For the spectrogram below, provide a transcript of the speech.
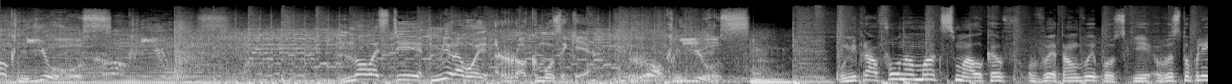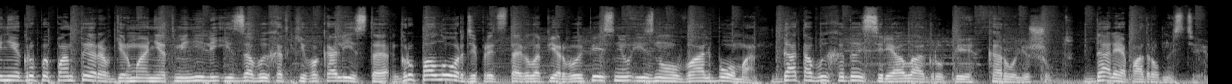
Rock News. Новости мировой рок-музыки. Rock News. У микрофона Макс Малков в этом выпуске. Выступление группы «Pantera» в Германии отменили из-за выходки вокалиста. Группа «Lordi» представила первую песню из нового альбома. Дата выхода сериала о группе «Король и Шут». Далее подробности.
